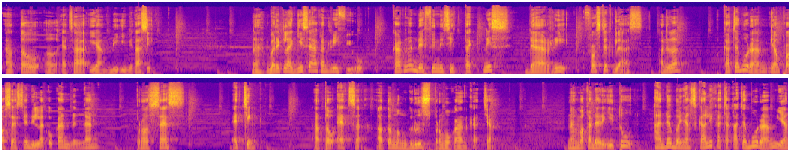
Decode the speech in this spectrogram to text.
atau uh, etsa yang diimitasi. Nah, balik lagi saya akan review karena definisi teknis dari frosted glass adalah kaca buram yang prosesnya dilakukan dengan proses etching atau etsa atau menggerus permukaan kaca. Nah, maka dari itu ada banyak sekali kaca-kaca buram yang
